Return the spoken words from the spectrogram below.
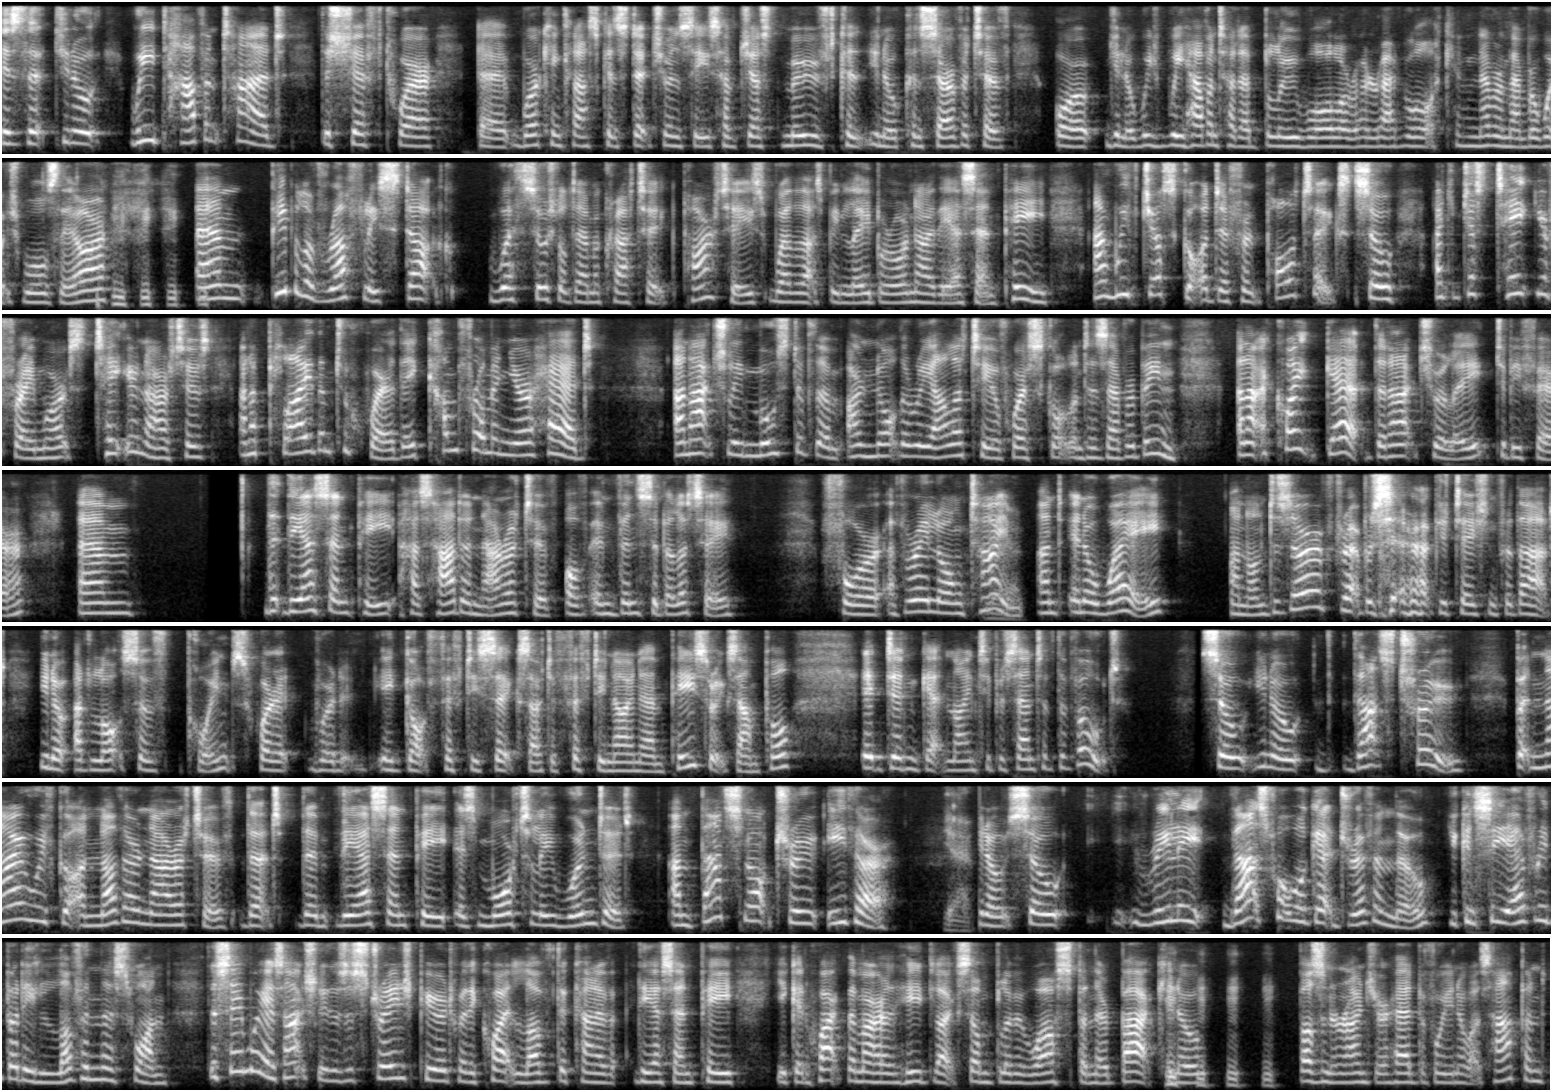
is that you know we haven't had the shift where uh, working class constituencies have just moved, you know, conservative, or you know, we we haven't had a blue wall or a red wall. I can never remember which walls they are. um, people have roughly stuck with social democratic parties, whether that's been Labour or now the SNP, and we've just got a different politics. So I just take your frameworks, take your narratives, and apply them to where they come from in your head. And actually, most of them are not the reality of where Scotland has ever been. And I quite get that, actually, to be fair, um, that the SNP has had a narrative of invincibility for a very long time. Yeah. And in a way, an undeserved rep- reputation for that. You know, at lots of points where it where it got 56 out of 59 MPs, for example, it didn't get 90% of the vote. So you know that's true. But now we've got another narrative that the the SNP is mortally wounded, and that's not true either. Yeah. You know, so really that's what will get driven though. You can see everybody loving this one. The same way as actually there's a strange period where they quite loved the kind of the snp you can whack them out of the head like some bloody wasp and they're back you know buzzing around your head before you know what's happened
